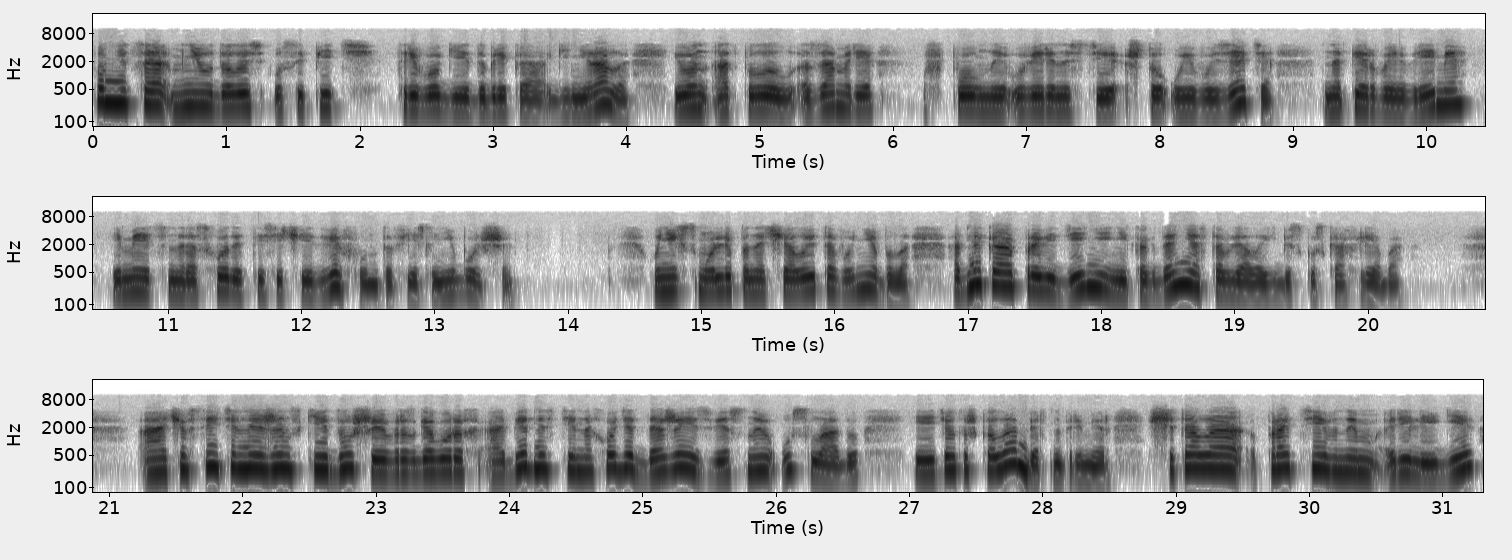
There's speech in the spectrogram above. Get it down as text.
Помнится, мне удалось усыпить тревоги добряка генерала, и он отплыл за море в полной уверенности, что у его зятя на первое время имеется на расходы тысячи и две фунтов, если не больше. У них с Молли поначалу и того не было, однако провидение никогда не оставляло их без куска хлеба. А чувствительные женские души в разговорах о бедности находят даже известную усладу, и тетушка Ламберт, например, считала противным религии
